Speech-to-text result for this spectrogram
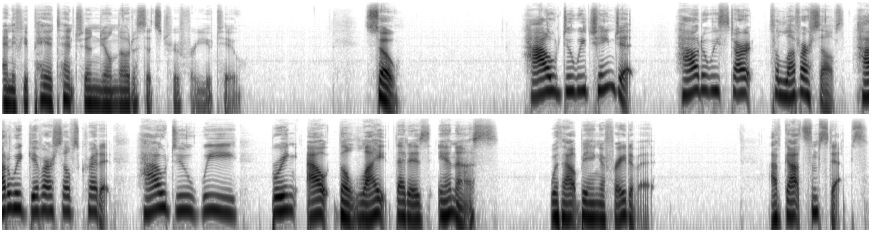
And if you pay attention, you'll notice it's true for you too. So, how do we change it? How do we start to love ourselves? How do we give ourselves credit? How do we bring out the light that is in us without being afraid of it? I've got some steps.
